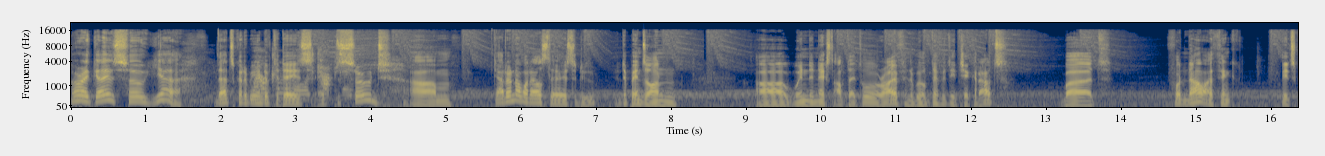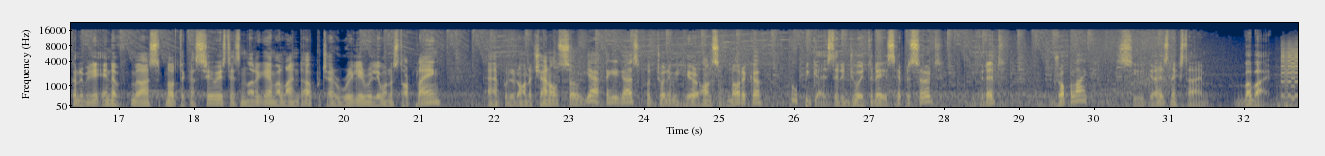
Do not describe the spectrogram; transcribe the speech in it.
Alright guys, so yeah. That's gonna be end of today's episode. Um yeah, I don't know what else there is to do. It depends on uh, when the next update will arrive and we'll definitely check it out. But for now, I think it's going to be the end of my Subnautica series. There's another game I lined up which I really, really want to start playing and put it on the channel. So yeah, thank you guys for joining me here on Subnautica. Hope you guys did enjoy today's episode. If you did, drop a like. See you guys next time. Bye-bye.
